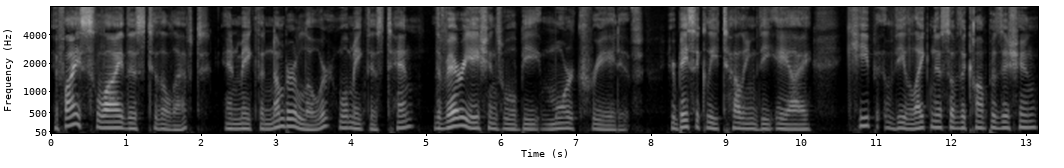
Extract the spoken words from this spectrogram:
If I slide this to the left and make the number lower, we'll make this 10, the variations will be more creative. You're basically telling the AI, keep the likeness of the composition,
